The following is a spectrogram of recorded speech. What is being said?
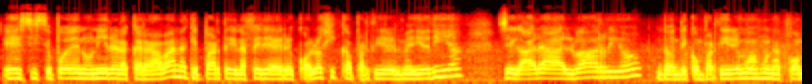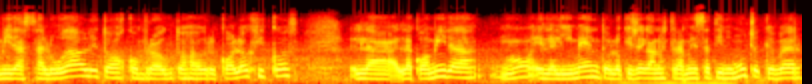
eh, si se pueden unir a la caravana que parte de la Feria Agroecológica a partir del mediodía, llegará al barrio donde compartiremos una comida saludable, todos con productos agroecológicos. La, comida, el alimento, lo que llega a nuestra mesa tiene mucho que ver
